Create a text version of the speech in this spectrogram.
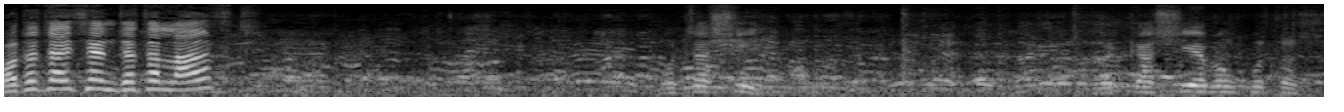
কত চাইছেন চাচা লাস্ট পঁচাশি। একাশি এবং পঁচাশি।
